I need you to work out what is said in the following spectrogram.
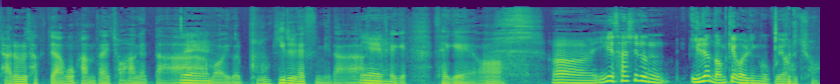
자료를 삭제하고 감사에 저항했다. 네. 뭐 이걸 부기를 했습니다. 예. 이게 세 개, 세 개예요. 아, 이게 사실은 1년 넘게 걸린 거고요. 그렇죠.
